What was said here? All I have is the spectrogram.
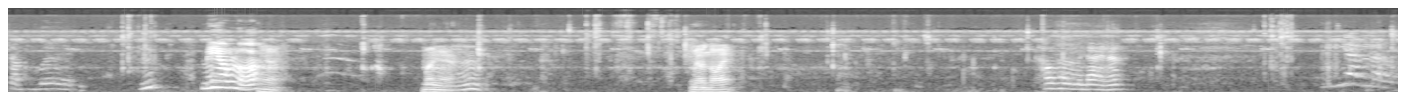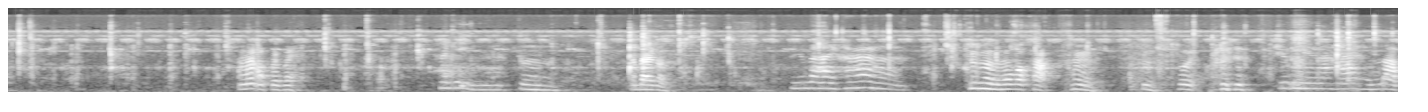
ซับเบอร์แมวเหรอเนี่ยมาไงอืม แมวน้อย เข้าห้องไม่ได้นะเอามาออกไปไปให้พี่อีกนะอืมบ๊ายบายก่อนบ๊ายบายค่ะขึ้นมือแล้วก็ขับอืมอืมช่วยคลิปนี้นะคะสำหรับ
